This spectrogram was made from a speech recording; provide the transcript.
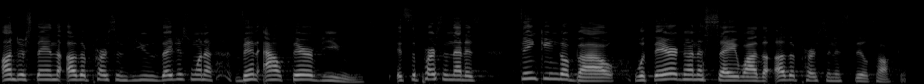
understand the other person's views. They just want to vent out their views. It's the person that is thinking about what they're going to say while the other person is still talking.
